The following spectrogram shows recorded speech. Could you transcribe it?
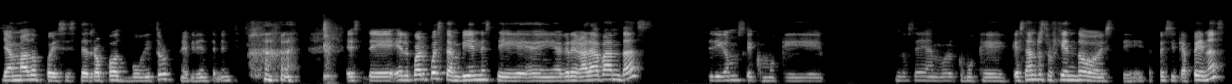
llamado pues este Dropout Boogie Tour, evidentemente. este, el cual pues también este, agregará bandas, digamos que como que, no sé, como que, que están resurgiendo este, pues, que apenas,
